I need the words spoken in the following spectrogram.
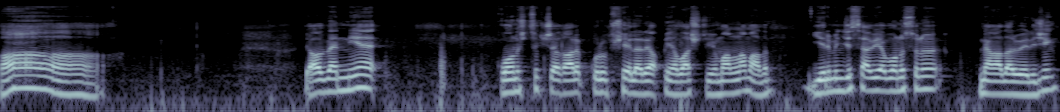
Aa. Ya ben niye konuştukça garip grup şeyler yapmaya başlıyorum anlamadım. 20. seviye bonusunu ne kadar vereceksin?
